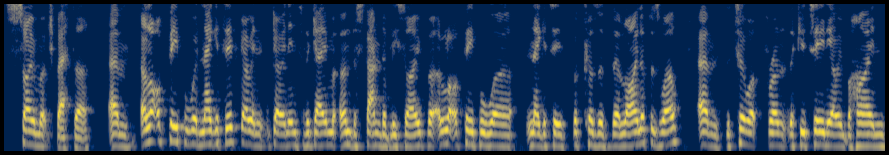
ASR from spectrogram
so much better. Um, a lot of people were negative going going into the game, understandably so, but a lot of people were negative because of the lineup as well. Um, the two up front, the Coutinho in behind.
